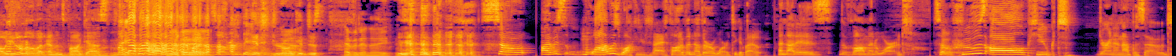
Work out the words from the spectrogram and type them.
Oh, you don't know about Evan's podcast? By himself. By? Drunk he gets Evan. drunk Yeah. and just. Evan at night. So I was while I was walking here today, I thought of another award to give out, and that is the Vomit Award. So who's all puked during an episode?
